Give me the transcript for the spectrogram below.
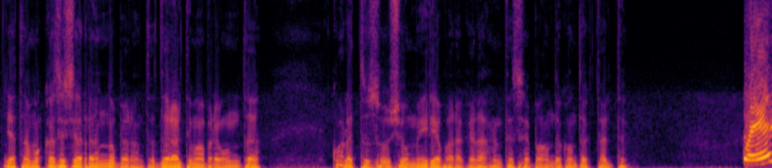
ya estamos casi cerrando, pero antes de la última pregunta, ¿Cuál es tu social media para que la gente sepa dónde contactarte? Pues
